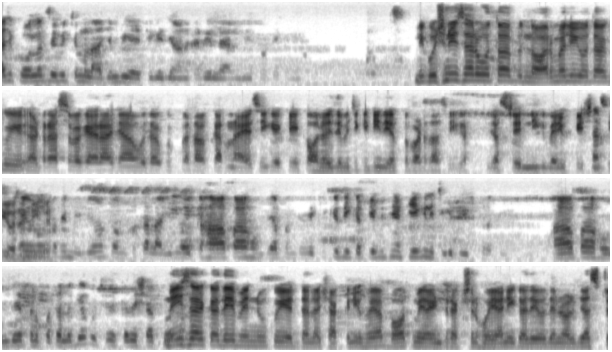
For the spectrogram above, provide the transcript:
ਅੱਜ ਕਾਲਜ ਦੇ ਵਿੱਚ ਮੁਲਾਜ਼ਮ ਵੀ ਆਏ ਸੀਗੇ ਜਾਣਕਾਰੀ ਲੈਣ ਲਈ ਤੁਹਾਡੇ ਕੋਲ। ਨਹੀਂ ਕੁਛ ਨਹੀਂ ਸਰ ਉਹ ਤਾਂ ਨਾਰਮਲੀ ਉਹਦਾ ਕੋਈ ਐਡਰੈਸ ਵਗੈਰਾ ਜਾਂ ਉਹਦਾ ਕੋਈ ਪਤਾ ਕਰਨ ਆਏ ਸੀਗੇ ਕਿ ਕਾਲਜ ਦੇ ਵਿੱਚ ਕਿੰਨੀ ਦੇਰ ਤੋਂ ਪੜ੍ਹਦਾ ਸੀਗਾ। ਜਸਟ ਇੰਨੀ ਕੁ ਵੈਰੀਫਿਕੇਸ਼ਨ ਸੀ ਉਹਨਾਂ ਦੀ। ਕਦੇ ਮਿਲੇ ਹੋ? ਤੁਹਾਨੂੰ ਪਤਾ ਲੱਗ ਜਾਂਦਾ ਇੱਕ ਹਾਫ ਆ ਹੁੰਦੇ ਆ ਬੰਦੇ ਦੇ ਕਿ ਕਿਹਦੀ ਗਤੀਵਿਧੀਆਂ ਠੀਕ ਨਹੀਂ ਸੀਗੀ ਦੇਸ਼ ਪ੍ਰਤੀ। ਹਾਫ ਆ ਹੁੰਦੇ ਆ ਤੁਹਾਨੂੰ ਪਤਾ ਲੱਗਿਆ ਕੁਝ ਕਦੇ ਸ਼ੱਕ ਨਹੀਂ ਸਰ ਕਦੇ ਮੈਨੂੰ ਕੋਈ ਇਦਾਂ ਦਾ ਸ਼ੱਕ ਨਹੀਂ ਹੋਇਆ। ਬਹੁਤ ਮੇਰਾ ਇੰਟਰੈਕਸ਼ਨ ਹੋਇਆ ਨਹੀਂ ਕਦੇ ਉਹਦੇ ਨਾਲ ਜਸਟ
